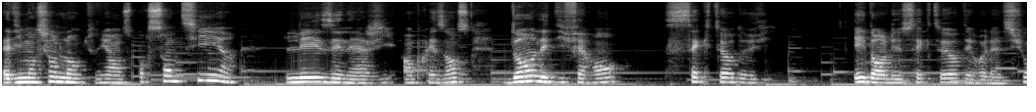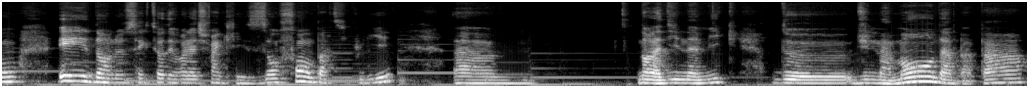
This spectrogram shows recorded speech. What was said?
la dimension de l'ambiance, pour sentir les énergies en présence dans les différents secteur de vie et dans le secteur des relations et dans le secteur des relations avec les enfants en particulier, euh, dans la dynamique d'une maman, d'un papa,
